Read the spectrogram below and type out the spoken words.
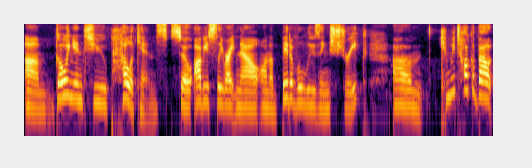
Um, going into pelicans. So obviously right now on a bit of a losing streak um, can we talk about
